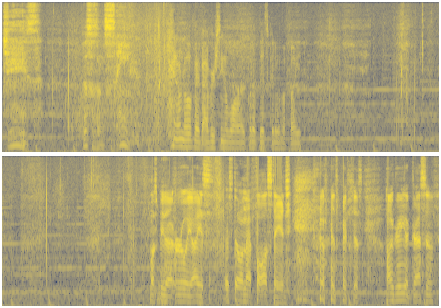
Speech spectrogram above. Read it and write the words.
Jeez, this is insane. I don't know if I've ever seen a walleye put up this good of a fight. Must be that early ice. They're still in that fall stage. They're just hungry, aggressive.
